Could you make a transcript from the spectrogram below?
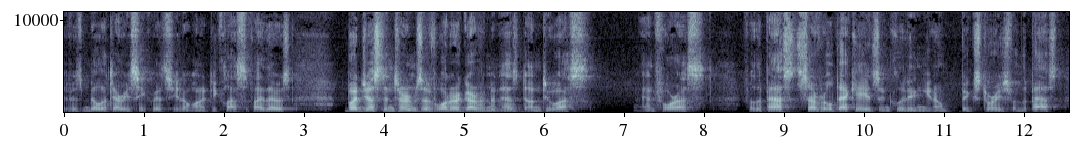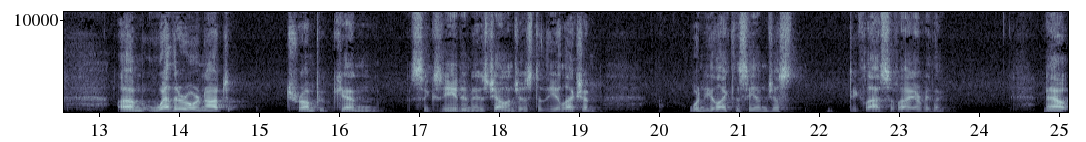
if it's military secrets, you don't want to declassify those. But just in terms of what our government has done to us and for us for the past several decades, including you know big stories from the past, Um, whether or not Trump can succeed in his challenges to the election, wouldn't you like to see him just declassify everything? Now,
